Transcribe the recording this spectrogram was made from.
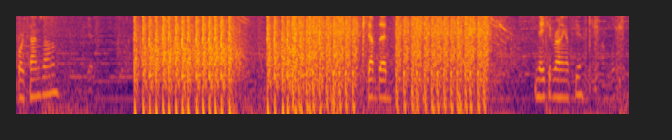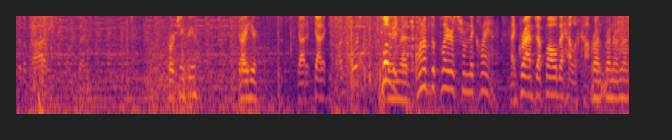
Four times on him. Yep. Jump dead. Naked running up to you. I'm looking for the body. One second. Torching for you. right here. Got it, got it. Unfortunately. Whoa, Getting red. One of the players from the clan. I grabbed up all the helicopter. Run, run, run, run.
